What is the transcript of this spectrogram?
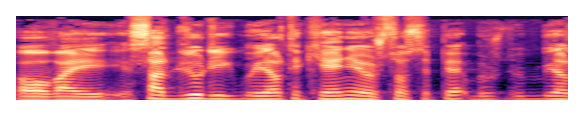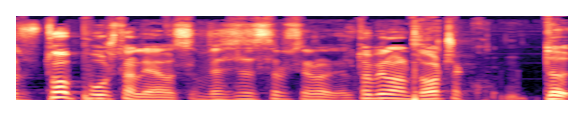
ovaj, sad ljudi, jel te kenjaju što se, pe, jel to puštali, jel, Veseli srpski rod, jel to bilo na dočeku? To,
